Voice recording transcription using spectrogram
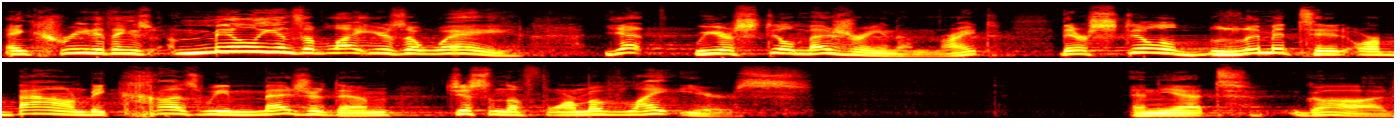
and created things millions of light years away. Yet we are still measuring them, right? They're still limited or bound because we measure them just in the form of light years. And yet, God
